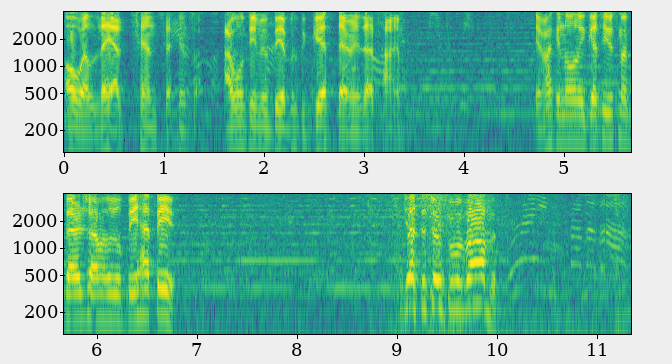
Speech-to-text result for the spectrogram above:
Oh well, they have 10 seconds. I won't even be able to get there in that time. If I can only get to use my barrage, I will be happy. Just a switch from above. From above.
